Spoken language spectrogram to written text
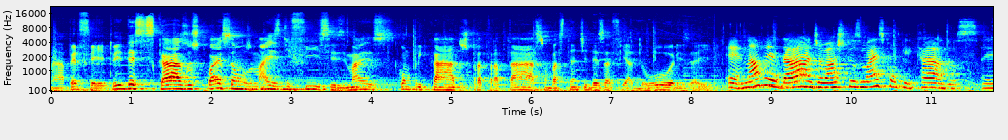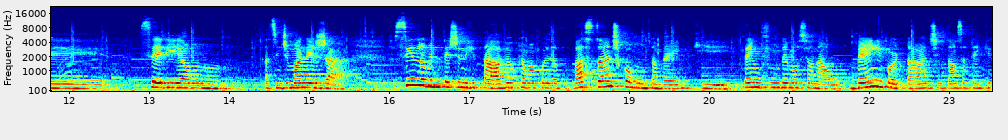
Ah, perfeito. E desses casos, quais são os mais difíceis, mais complicados para tratar? São bastante desafiadores aí? É, na verdade, eu acho que os mais complicados é, seriam, assim, de manejar. Síndrome do intestino irritável, que é uma coisa bastante comum também, que tem um fundo emocional bem importante, então você tem que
